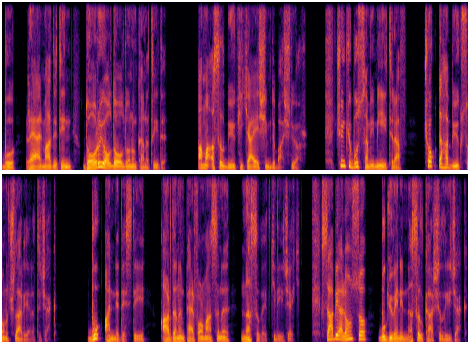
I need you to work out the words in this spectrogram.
Bu, Real Madrid'in doğru yolda olduğunun kanıtıydı. Ama asıl büyük hikaye şimdi başlıyor. Çünkü bu samimi itiraf çok daha büyük sonuçlar yaratacak. Bu anne desteği Arda'nın performansını nasıl etkileyecek? Xabi Alonso bu güveni nasıl karşılayacak?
